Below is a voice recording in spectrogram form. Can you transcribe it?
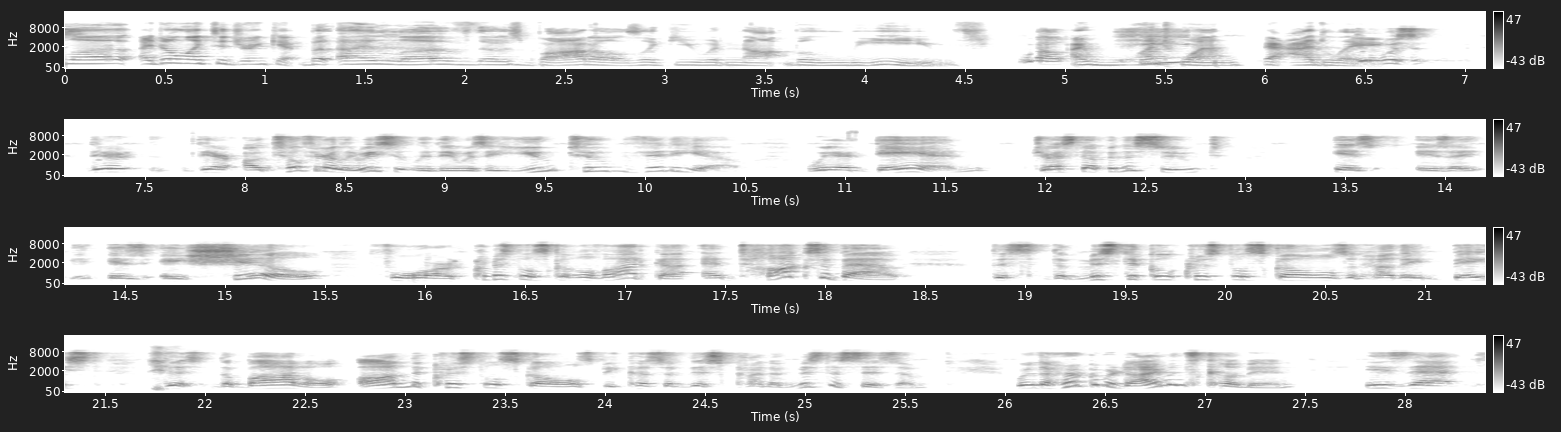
love. I don't like to drink it, but I love those bottles. Like you would not believe. Well, I want he- one badly. There was there there until fairly recently there was a YouTube video where Dan dressed up in a suit is is a is a shill for Crystal Skull vodka and talks about this the mystical crystal skulls and how they based this the bottle on the crystal skulls because of this kind of mysticism. Where the Herkimer diamonds come in is that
